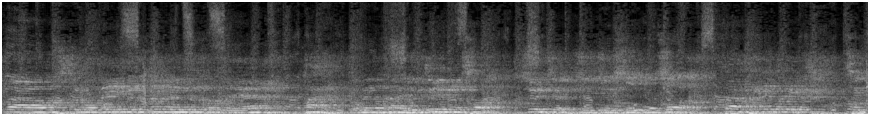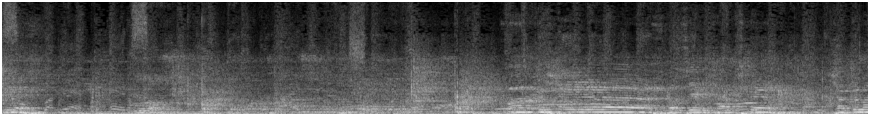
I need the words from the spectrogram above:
さあ惜しくもメイクのためにちょっと待ってねはいごめんなさいゆっくりやりましょう集中集中していきましょうさあ次のトリックチェックですよバックヒール少し100点100万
